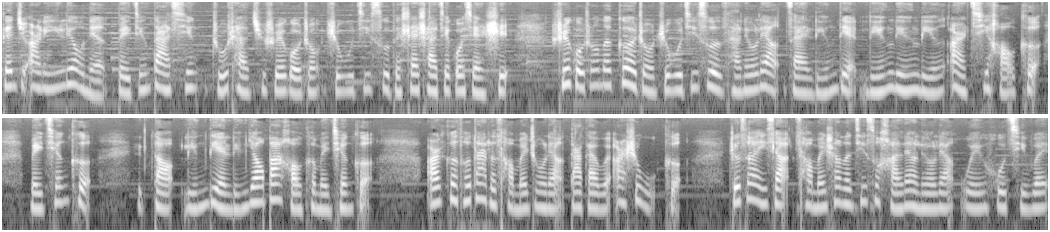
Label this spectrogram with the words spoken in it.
根据2016年北京大兴主产区水果中植物激素的筛查结果显示，水果中的各种植物激素的残留量在0.00027毫克每千克到0.018毫克每千克。而个头大的草莓重量大概为二十五克，折算一下，草莓上的激素含量流量微乎其微。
